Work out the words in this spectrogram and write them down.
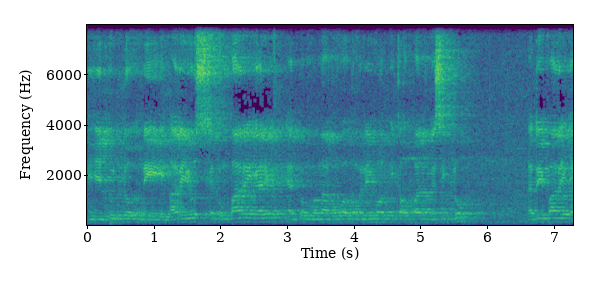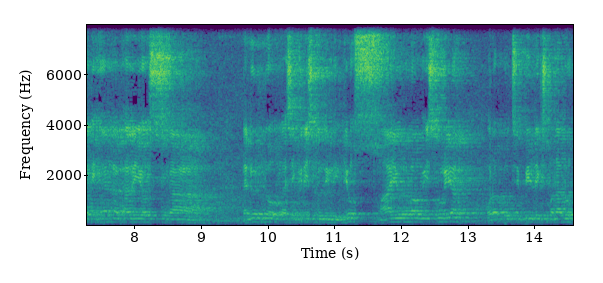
giitudlo ni Arius katong pare gani atong mga kuha kumalimot ikaupat nga siglo. Ato'y pare nga gihanag Arius nga nanudlo nga si Kristo dili Dios maayo na mga istorya. Ora po si Felix Manalo.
